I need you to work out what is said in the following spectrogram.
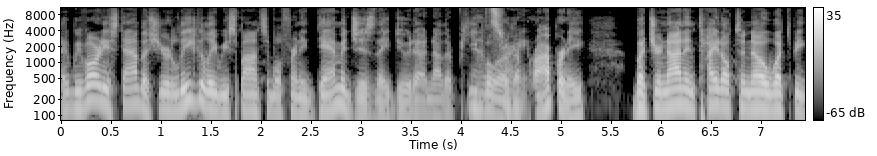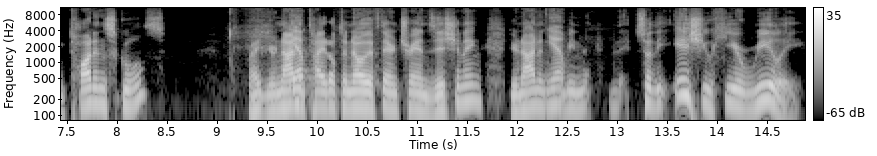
Uh, we've already established you're legally responsible for any damages they do to uh, another people That's or their property, but you're not entitled to know what's being taught in schools. Right, you're not Yep. entitled to know if they're transitioning. You're not. In, I mean, so the issue here really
